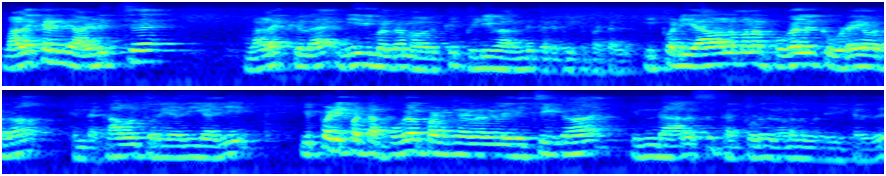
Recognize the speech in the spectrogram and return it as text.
வழக்கறிஞர் அடித்த வழக்கில் நீதிமன்றம் அவருக்கு பிடிவாரண்டு பிறப்பிக்கப்பட்டது. இப்படி ஏராளமான புகழுக்கு உடையவர் தான் இந்த காவல்துறை அதிகாரி. இப்படிப்பட்ட புகழ் படைத்தவர்களை வச்சுக்கிட்டு தான் இந்த அரசு தற்பொழுது நடந்து கொண்டிருக்கிறது.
